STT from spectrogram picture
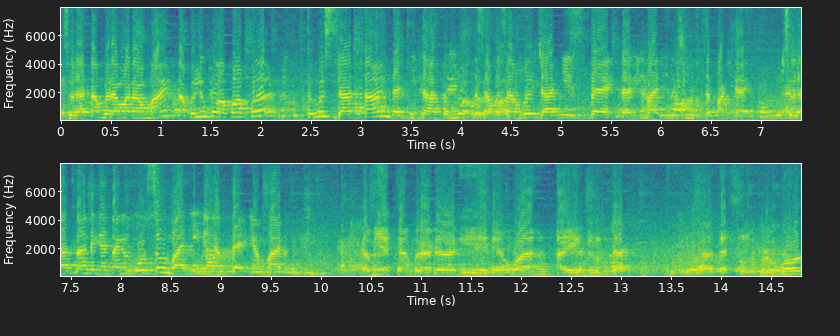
so datang beramai-ramai tak perlu buat apa-apa terus datang dan kita akan buat bersama-sama jahit bag daripada jeans terpakai so datang dengan tangan kosong balik dengan bag yang baru. Kami akan berada di Dewan Air Melintas uh, Tasik Berumur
